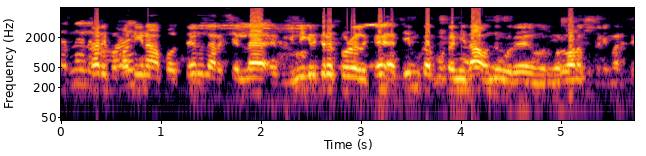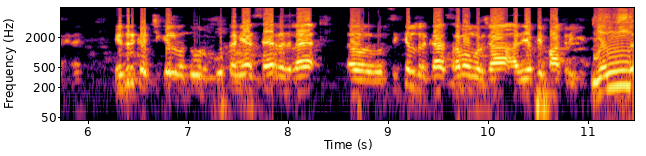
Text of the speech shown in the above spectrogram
சார் இப்ப பாத்தீங்கன்னா அப்போ தேர்தல் அரசியல்ல இன்னைக்கு இருக்கிற சூழலுக்கு திமுக கூட்டணி தான் வந்து ஒரு ஒரு வலுவான கூட்டணி மாதிரி தெரியுது. எதிர்க்கட்சிகள் வந்து ஒரு கூட்டணியா சேர்றதுல ஒரு சிக்கல் இருக்கா சிரமம் இருக்கா? அது எப்படி பாக்குறீங்க? எந்த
